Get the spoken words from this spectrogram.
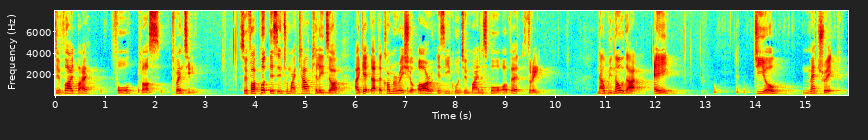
divide by 4 plus 20. So if I put this into my calculator, I get that the common ratio R is equal to minus 4 over 3. Now we know that A geometric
